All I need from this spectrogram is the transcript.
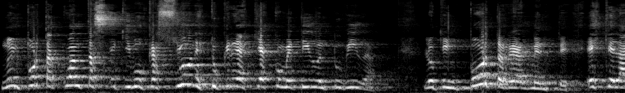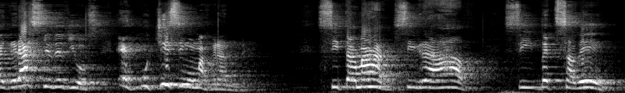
No importa cuántas equivocaciones tú creas que has cometido en tu vida, lo que importa realmente es que la gracia de Dios es muchísimo más grande. Si Tamar, si Raab, si Betsabé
